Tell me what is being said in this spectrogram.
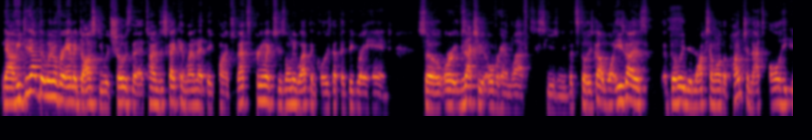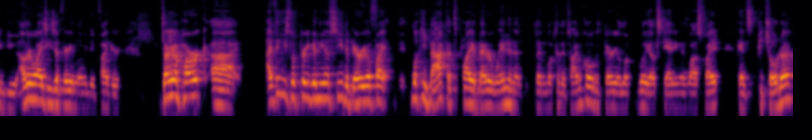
Now he did have the win over Amedovski, which shows that at times this guy can land that big punch. That's pretty much his only weapon. Cole, he's got that big right hand. So, or it was actually an overhand left, excuse me. But still, he's got one. He's got his ability to knock someone with a punch, and that's all he can do. Otherwise, he's a very limited fighter. Johnny Park, uh, I think he's looked pretty good in the UFC. The Barrio fight, looking back, that's probably a better win than than looked at the time, Cole, because Barrio looked really outstanding in his last fight against Piechota.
